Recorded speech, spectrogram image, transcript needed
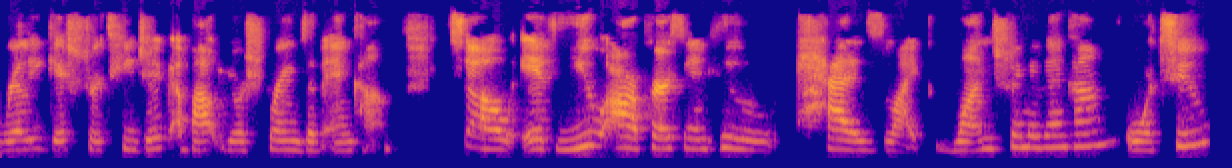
really get strategic about your streams of income. So, if you are a person who has like one stream of income or two,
